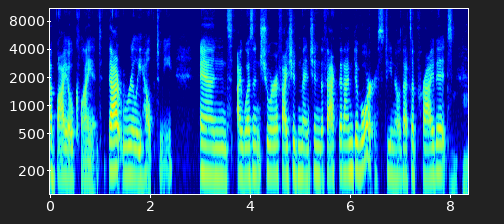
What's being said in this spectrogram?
a bio client. That really helped me and i wasn't sure if i should mention the fact that i'm divorced you know that's a private mm-hmm.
